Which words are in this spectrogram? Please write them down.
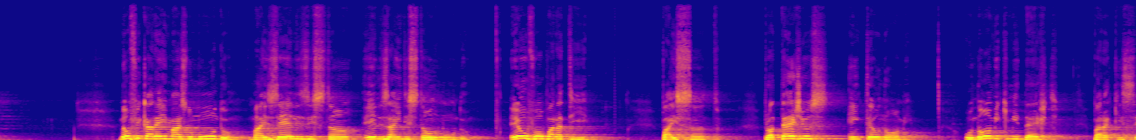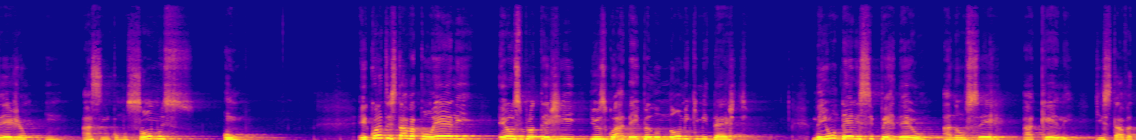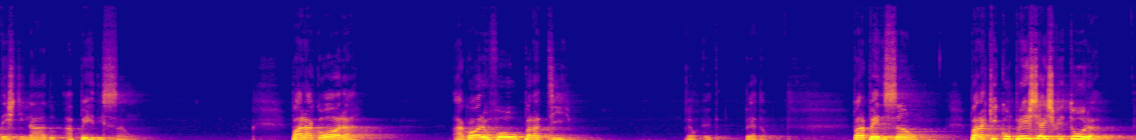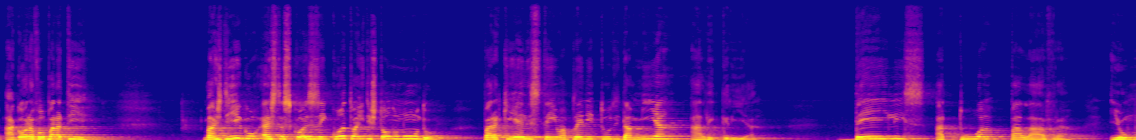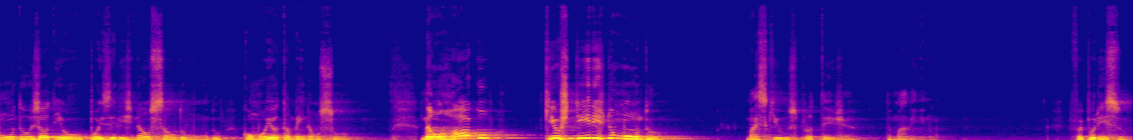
Não ficarei mais no mundo, mas eles estão, eles ainda estão no mundo. Eu vou para ti, Pai Santo. Protege-os em teu nome, o nome que me deste, para que sejam um, assim como somos um. Enquanto estava com ele, eu os protegi e os guardei pelo nome que me deste. Nenhum deles se perdeu, a não ser aquele que estava destinado à perdição para agora, agora eu vou para ti. Não, perdão. Para a perdição, para que cumpriste a escritura, agora vou para ti. Mas digo estas coisas enquanto ainda estou no mundo, para que eles tenham a plenitude da minha alegria. Dei-lhes a tua palavra, e o mundo os odiou, pois eles não são do mundo, como eu também não sou. Não rogo que os tires do mundo, mas que os proteja do maligno. Foi por isso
